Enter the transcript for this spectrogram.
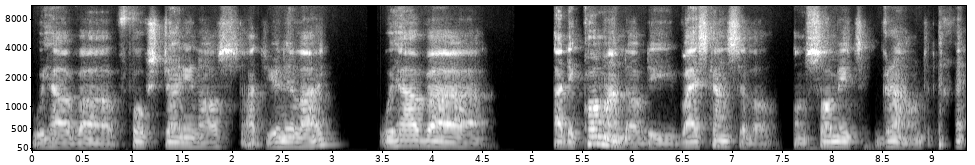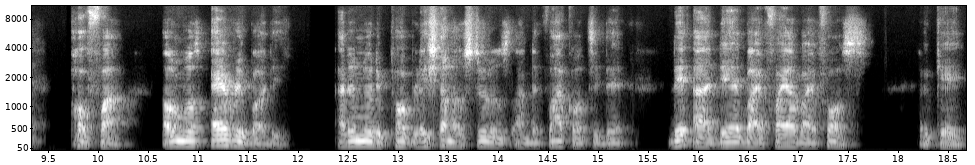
We have folks joining us at Unilag. We have at the command of the Vice Chancellor, on summit ground Offa almost everybody. I don't know the population of students and the faculty there. They are there by fire by force. Okay.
